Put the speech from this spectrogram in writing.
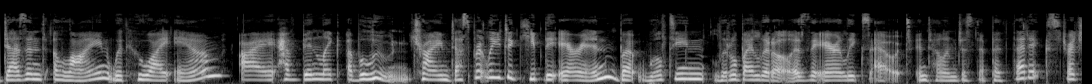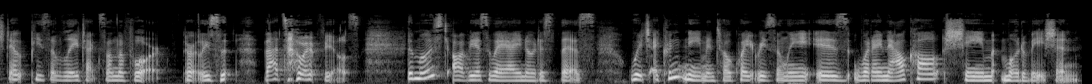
doesn't align with who I am, I have been like a balloon trying desperately to keep the air in, but wilting little by little as the air leaks out until I'm just a pathetic, stretched out piece of latex on the floor. Or at least that's how it feels. The most obvious way I noticed this, which I couldn't name until quite recently, is what I now call shame motivation.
